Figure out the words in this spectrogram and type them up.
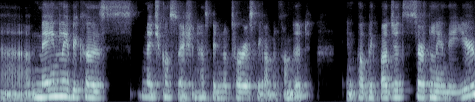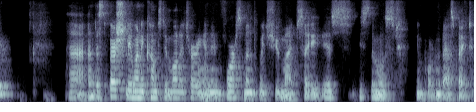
uh, mainly because nature conservation has been notoriously underfunded in public budgets, certainly in the EU, uh, and especially when it comes to monitoring and enforcement, which you might say is, is the most important aspect.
